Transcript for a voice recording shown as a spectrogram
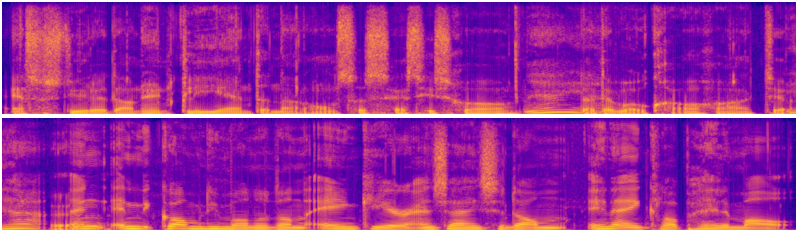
En ze sturen dan hun cliënten naar onze sessies gewoon. Ja, ja. Dat hebben we ook gewoon gehad. Ja. Ja, En, en die komen die mannen dan één keer en zijn ze dan in één klap helemaal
